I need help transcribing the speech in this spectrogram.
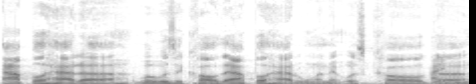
Apple had a what was it called? Apple had one. It was called. Uh,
